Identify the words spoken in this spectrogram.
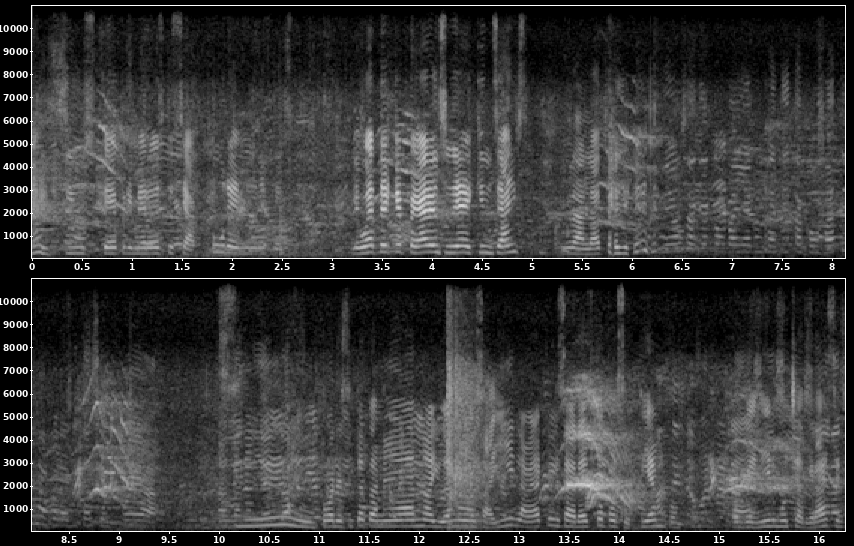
ay, sí, usted primero es que se apure, mire, pues. Le voy a tener que pegar en su día de 15 años. Gran lata. yo. Teníamos aquí acompañar un ratito con Fátima, pero ahorita se fue a, a Sí, pobrecita también ayudándonos ahí. La verdad que les agradezco por su tiempo, por venir. Muchas gracias.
